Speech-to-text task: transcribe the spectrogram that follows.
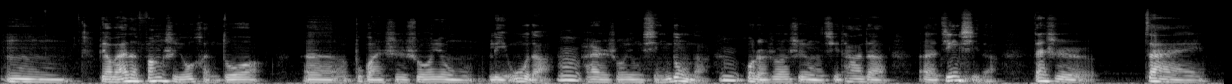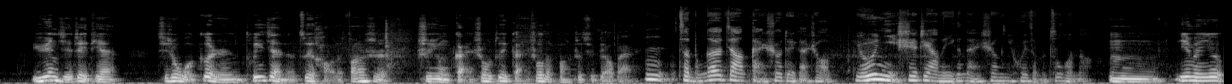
嗯，表白的方式有很多，呃，不管是说用礼物的，嗯还是说用行动的，嗯或者说是用其他的呃惊喜的，但是在愚人节这天，其实我个人推荐的最好的方式是用感受对感受的方式去表白。嗯，怎么个叫感受对感受？比如你是这样的一个男生，你会怎么做呢？嗯，因为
